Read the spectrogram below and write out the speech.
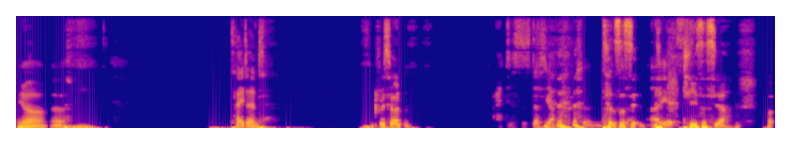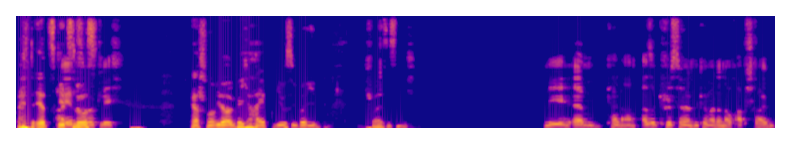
Ja, äh. Tight End. Chris Herndon. Ah, das ist das Jahr von Chris Herndon. Das ist ah, dieses Jahr. Jetzt ah, geht's jetzt los. wirklich. Gab's mal wieder irgendwelche Hype-News über ihn? Ich weiß es nicht. Nee, ähm, keine Ahnung. Also Chris Herndon können wir dann auch abschreiben.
